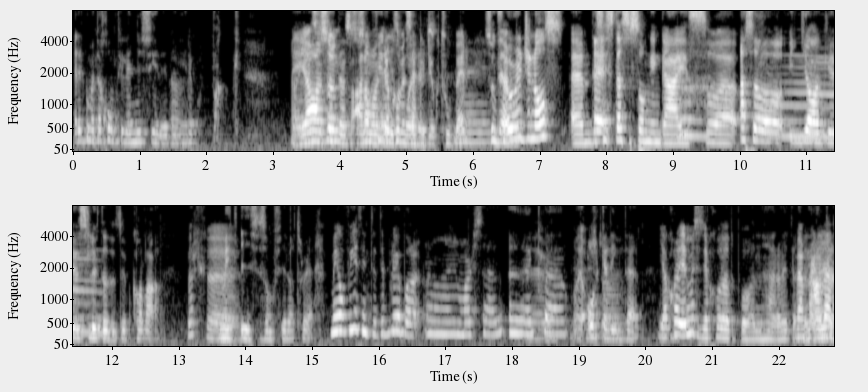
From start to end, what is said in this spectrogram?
en rekommendation till en ny serie där Ja. nere på fuck. Nej, jag har inte säsong, den så I don't säsong fyra kommer spoilers. säkert i oktober. Nej. Säsong The. Originals, um, det Eh. sista säsongen guys. Så, Alltså jag slutade typ kolla varför? mitt i säsong fyra tror jag. Men jag vet inte, det blev bara mm, Marcel, äh, jag kväll. jag jag orkade inte. Jag, kollade, jag minns att jag kollade på den här, vad heter den? Den andra.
